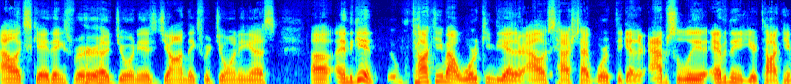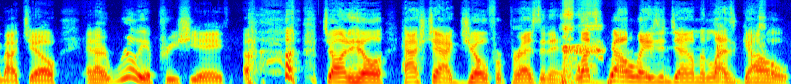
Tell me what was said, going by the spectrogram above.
Alex K, thanks for uh, joining us. John, thanks for joining us. Uh, and again, talking about working together. Alex, hashtag work together. Absolutely everything that you're talking about, Joe. And I really appreciate John Hill. Hashtag Joe for president. Let's go, ladies and gentlemen. Let's go.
